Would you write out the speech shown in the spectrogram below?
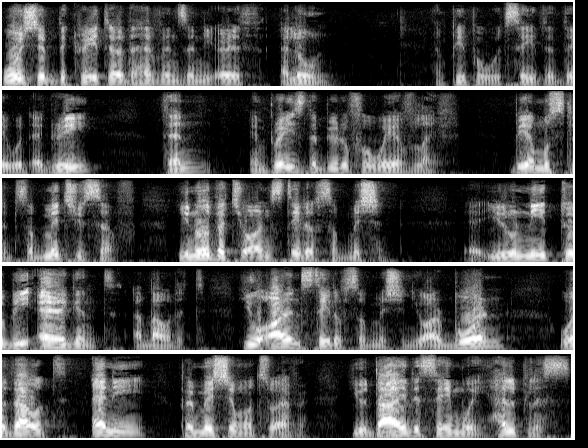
Worship the creator of the heavens and the earth alone and people would say that they would agree, then embrace the beautiful way of life. Be a Muslim, submit yourself. You know that you are in state of submission. Uh, you don't need to be arrogant about it. You are in state of submission. You are born without any permission whatsoever. You die the same way, helpless.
